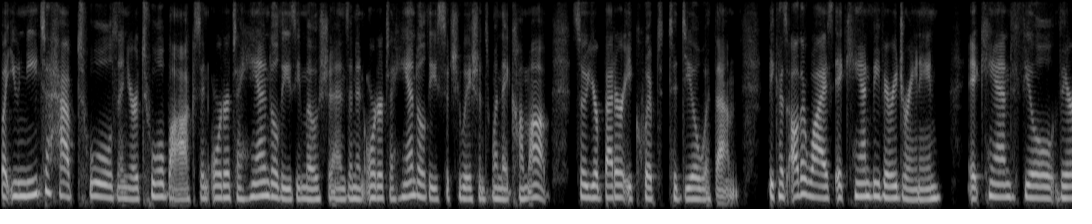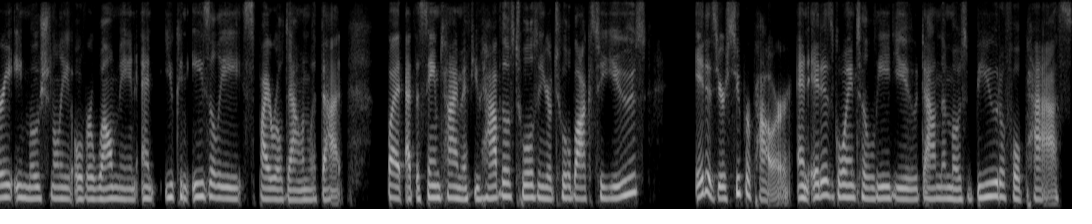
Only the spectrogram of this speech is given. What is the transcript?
But you need to have tools in your toolbox in order to handle these emotions and in order to handle these situations when they come up. So you're better equipped to deal with them because otherwise, it can be very draining. It can feel very emotionally overwhelming, and you can easily spiral down with that. But at the same time, if you have those tools in your toolbox to use, it is your superpower and it is going to lead you down the most beautiful paths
